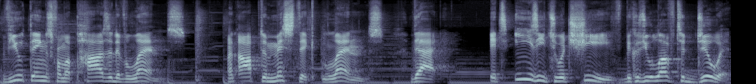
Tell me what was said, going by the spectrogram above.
view things from a positive lens an optimistic lens that it's easy to achieve because you love to do it.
